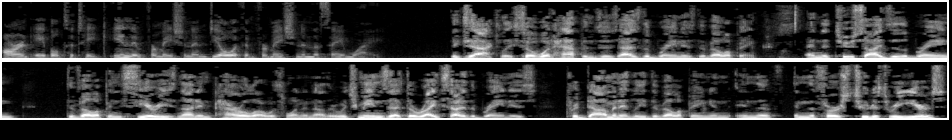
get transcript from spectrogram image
aren't able to take in information and deal with information in the same way. Exactly. So what happens is as the brain is developing and the two sides of the brain develop in series, not in parallel with one another, which means that the right side of the brain is predominantly developing in, in the, in the first two to three years.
